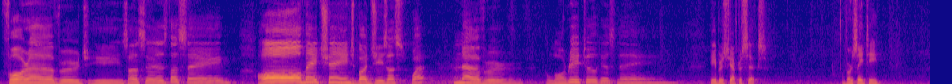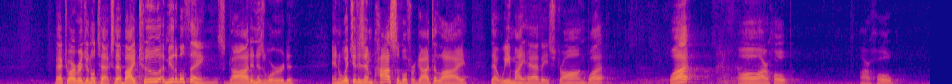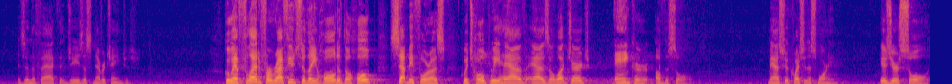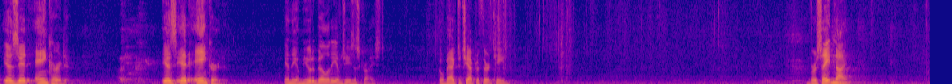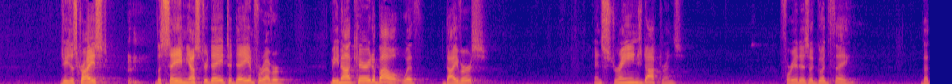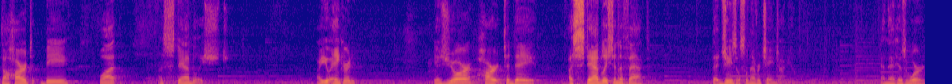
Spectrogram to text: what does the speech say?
forever, Jesus is the same. All may change, but Jesus, what? Never. Glory to his name. Hebrews chapter 6, verse 18. Back to our original text that by two immutable things, God and His Word, in which it is impossible for God to lie, that we might have a strong what? What? Oh, our hope. Our hope is in the fact that Jesus never changes. Who have fled for refuge to lay hold of the hope set before us, which hope we have as a what church? anchor of the soul. May I ask you a question this morning? Is your soul, is it anchored? Is it anchored in the immutability of Jesus Christ? Go back to chapter 13. Verse 8 and 9. Jesus Christ the same yesterday, today, and forever. Be not carried about with diverse and strange doctrines, for it is a good thing that the heart be what? Established. Are you anchored? Is your heart today established in the fact that Jesus will never change on you and that his word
